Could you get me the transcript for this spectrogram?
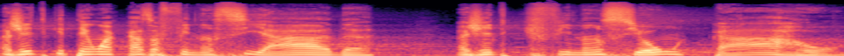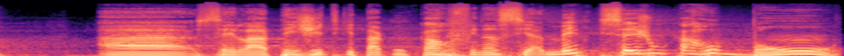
A gente que tem uma casa financiada, a gente que financiou um carro, a, sei lá, tem gente que está com um carro financiado, mesmo que seja um carro bom,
